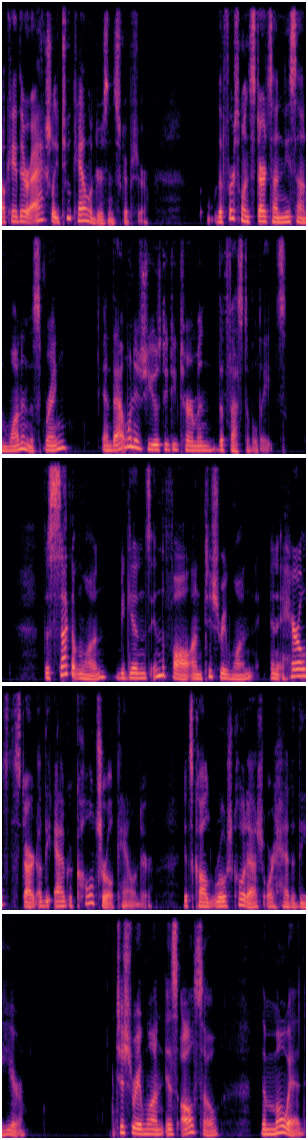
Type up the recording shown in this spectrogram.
Okay, there are actually two calendars in Scripture. The first one starts on Nisan 1 in the spring, and that one is used to determine the festival dates. The second one begins in the fall on Tishri 1, and it heralds the start of the agricultural calendar. It's called Rosh Chodesh, or Head of the Year. Tishrei 1 is also the Moed,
